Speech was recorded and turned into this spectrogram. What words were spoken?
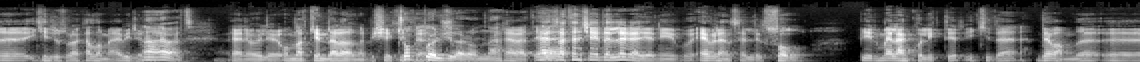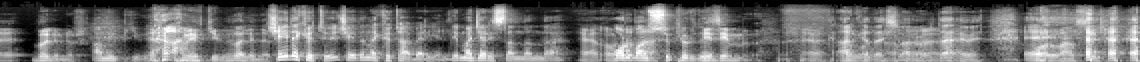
e, ikinci tura kalamayabilirdi. Ha, evet. Yani öyle onlar kendi aralarında bir şekilde. Çok böldüler onlar. Evet. Yani Ee, zaten şey derler ya yani bu evrenseldir. Sol bir melankoliktir. iki de devamlı e, bölünür. Amip gibi. Amip gibi bölünür. Şey de kötü. Şeyden de kötü haber geldi. Macaristan'dan da. Evet, orada Orban da süpürdü. Bizim evet, Arkadaş var Orban- orada. Evet. Orban Sül-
